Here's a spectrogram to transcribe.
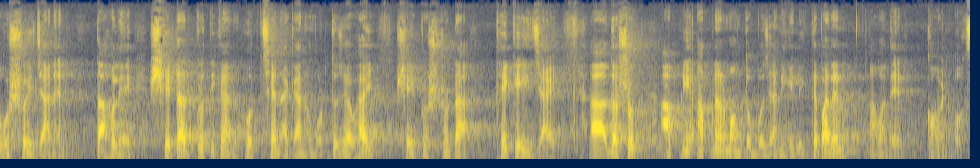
অবশ্যই জানেন। তাহলে সেটার প্রতিকার হচ্ছে না কেন মর্তজা ভাই? সেই প্রশ্নটা থেকেই যায়। দর্শক, আপনি আপনার মন্তব্য জানিয়ে লিখতে পারেন আমাদের কমেন্ট বক্স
